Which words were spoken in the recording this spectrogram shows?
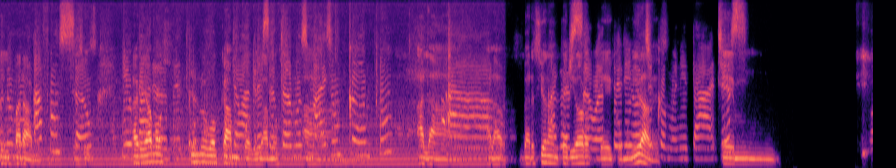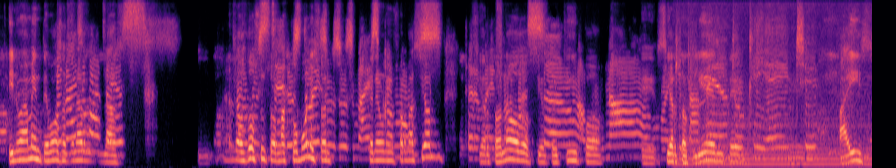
y el parámetro. Entonces, agregamos un nuevo campo, digamos, a- a la, a la versión anterior de comunidades. de comunidades. Em, y nuevamente vamos a tener las, los dos usos más comunes son tener una información, cierto nodo, cierto equipo, eh, cierto cliente, eh, país,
